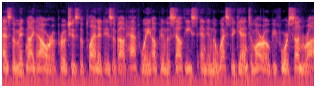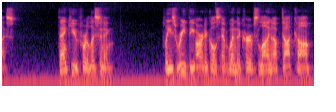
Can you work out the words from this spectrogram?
As the midnight hour approaches the planet is about halfway up in the southeast and in the west again tomorrow before sunrise. Thank you for listening. Please read the articles at whenthecurveslineup.com.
